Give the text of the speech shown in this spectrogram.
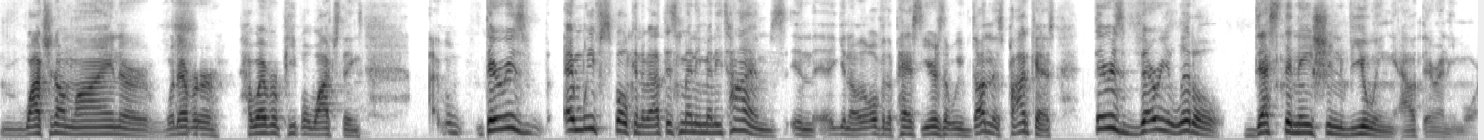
watch it online, or whatever. However, people watch things there is and we've spoken about this many many times in you know over the past years that we've done this podcast there is very little destination viewing out there anymore.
